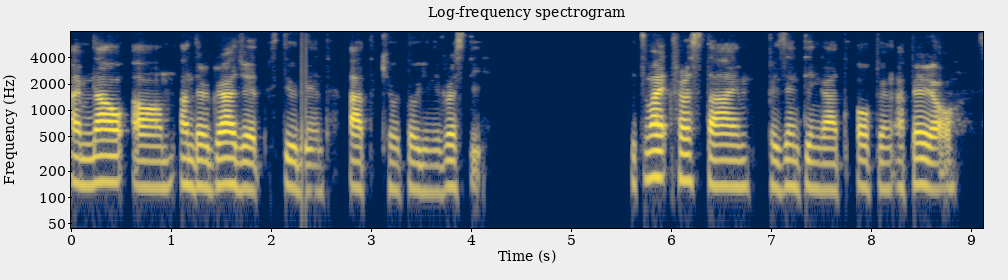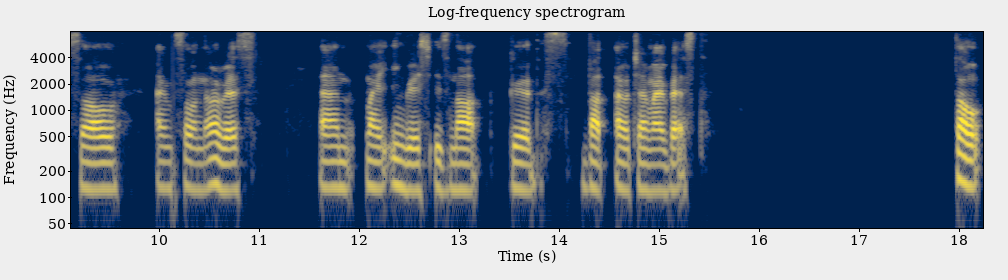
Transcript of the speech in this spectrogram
I'm now an um, undergraduate student at Kyoto University. It's my first time presenting at Open Apereo, so I'm so nervous and my English is not good, but I'll try my best. So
